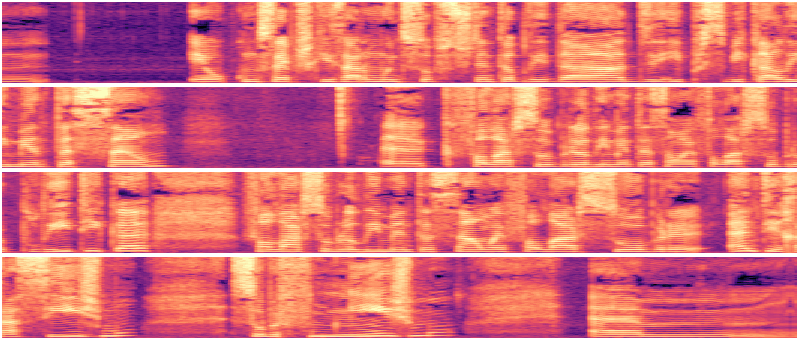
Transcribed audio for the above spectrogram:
hum, eu comecei a pesquisar muito sobre sustentabilidade e percebi que a alimentação. uh, que falar sobre alimentação é falar sobre política, falar sobre alimentação é falar sobre antirracismo, sobre feminismo. Um,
